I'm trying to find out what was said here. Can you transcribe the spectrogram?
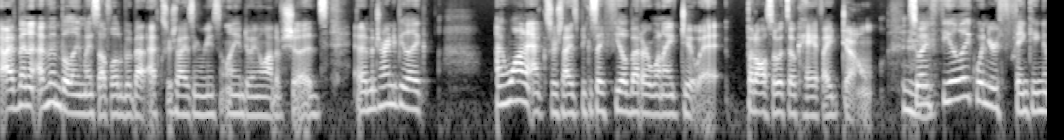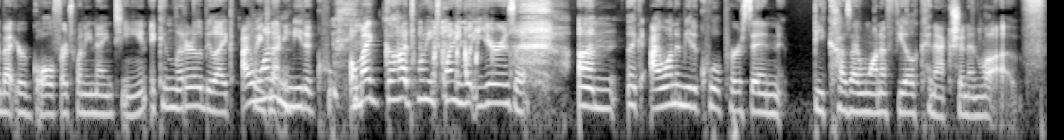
I've been I've been bullying myself a little bit about exercising recently and doing a lot of shoulds, and I've been trying to be like. I want to exercise because I feel better when I do it, but also it's okay if I don't. So I feel like when you're thinking about your goal for 2019, it can literally be like, I want to meet a cool. Oh my god, 2020! What year is it? Um, like I want to meet a cool person because I want to feel connection and love.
